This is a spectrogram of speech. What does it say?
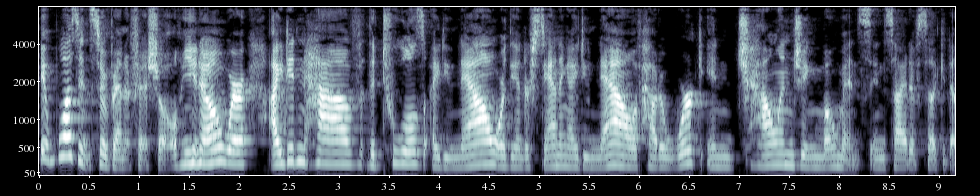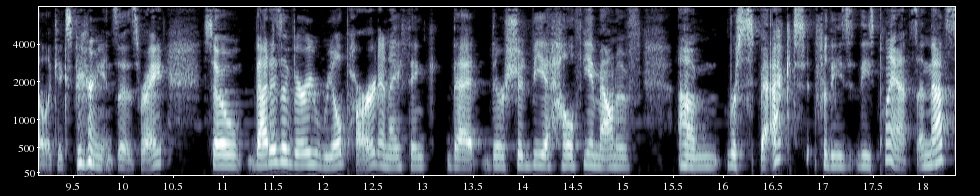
it wasn't so beneficial, you know, where I didn't have the tools I do now or the understanding I do now of how to work in challenging moments inside of psychedelic experiences, right? So that is a very real part. And I think that there should be a healthy amount of um, respect for these these plants. And that's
